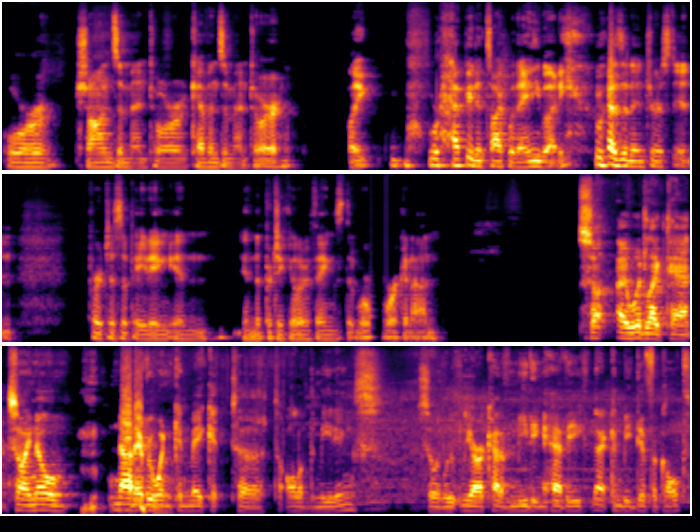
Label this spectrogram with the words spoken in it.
or Sean's a mentor, Kevin's a mentor, like we're happy to talk with anybody who has an interest in participating in in the particular things that we're working on. So I would like to add, so I know not everyone can make it to, to all of the meetings. So we, we are kind of meeting heavy. That can be difficult.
